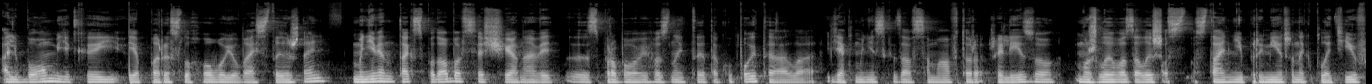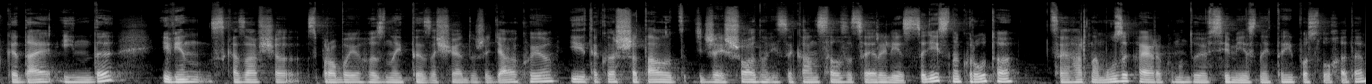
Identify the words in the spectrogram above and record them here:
Альбом, який я переслуховую весь тиждень. Мені він так сподобався, що я навіть е, спробував його знайти та купити. Але як мені сказав сам автор релізу, можливо, залиш останній примірник платівки де інде, і він сказав, що спробує його знайти, за що я дуже дякую. І також шатаут діджей Шону і The Cancel за цей реліз. Це дійсно круто, це гарна музика. Я рекомендую всім її знайти і послухати.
